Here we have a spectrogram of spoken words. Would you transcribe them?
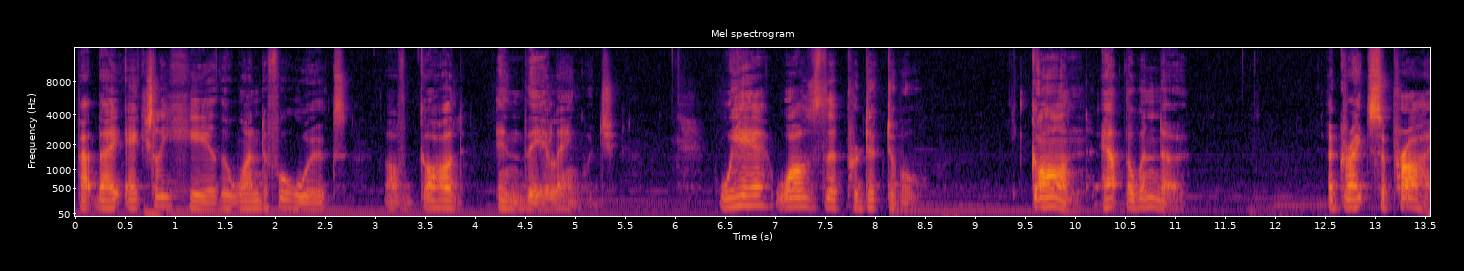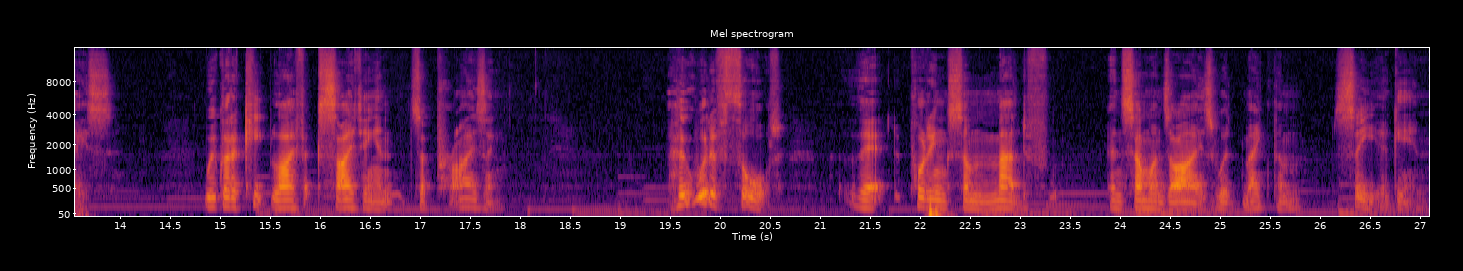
but they actually hear the wonderful works of God in their language. Where was the predictable? Gone out the window. A great surprise. We've got to keep life exciting and surprising. Who would have thought that putting some mud in someone's eyes would make them see again?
